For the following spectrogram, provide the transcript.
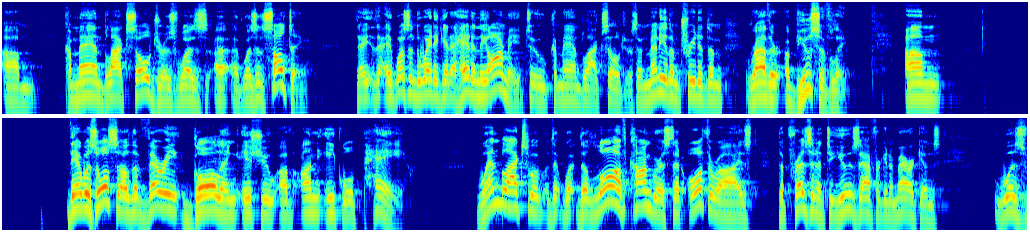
um, command black soldiers was, uh, uh was insulting. They, they, it wasn't the way to get ahead in the army to command black soldiers, and many of them treated them rather abusively. Um, there was also the very galling issue of unequal pay. When blacks were, the, the law of Congress that authorized the president to use African Americans was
